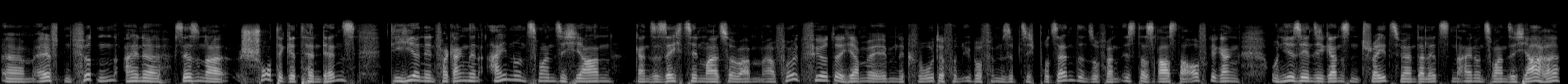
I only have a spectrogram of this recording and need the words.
ähm, 11.04. eine saisonal shortige Tendenz, die hier in den vergangenen 21 Jahren ganze 16 Mal zu einem Erfolg führte. Hier haben wir eben eine Quote von über 75 Prozent. Insofern ist das Raster aufgegangen. Und hier sehen Sie die ganzen Trades während der letzten 21 Jahre.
